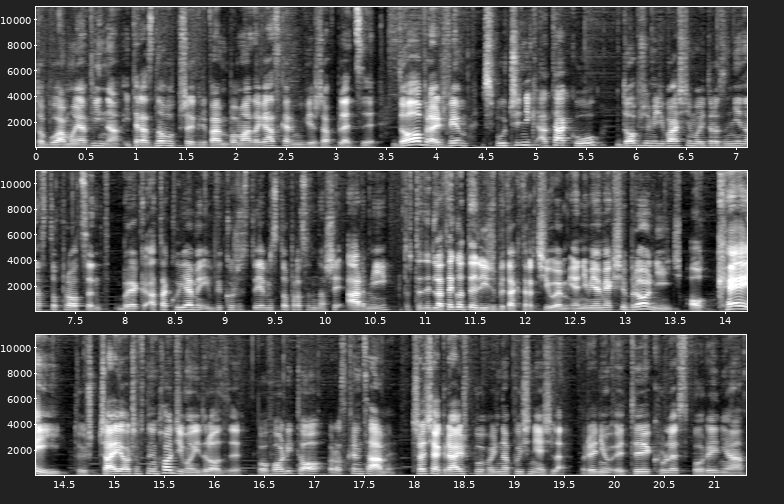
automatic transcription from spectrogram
To była moja wina. I teraz znowu przegrywamy, bo Madagaskar mi wjeżdża w plecy. Dobra, już wiem. Współczynnik ataku dobrze mieć właśnie, moi drodzy, nie na 100%. Bo jak atakujemy i wykorzystujemy 100% naszej armii, to wtedy dlatego te liczby tak traciłem. Ja nie miałem jak się bronić. Okej, to już czaję o co w tym chodzi, moi drodzy. Powoli to rozkręcamy. Trzecia gra już powinna pójść nieźle. Ryniu, y, ty, królestwo Rynia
